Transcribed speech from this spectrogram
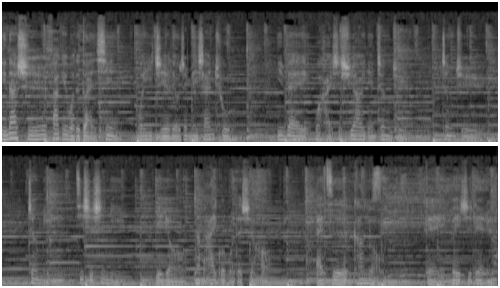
你那时发给我的短信，我一直留着没删除，因为我还是需要一点证据，证据证明即使是你，也有那么爱过我的时候。来自康永。给未知恋人的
